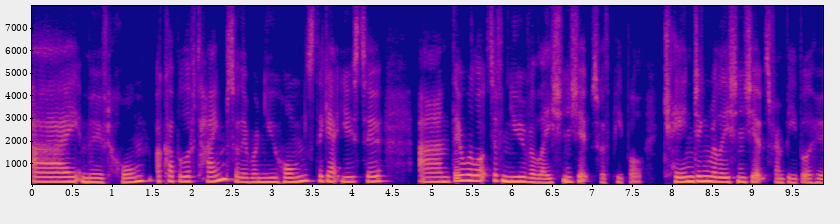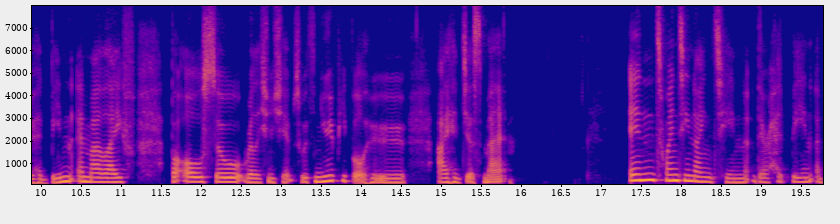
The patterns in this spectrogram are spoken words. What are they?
I moved home a couple of times, so there were new homes to get used to. And there were lots of new relationships with people, changing relationships from people who had been in my life, but also relationships with new people who I had just met. In 2019, there had been a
